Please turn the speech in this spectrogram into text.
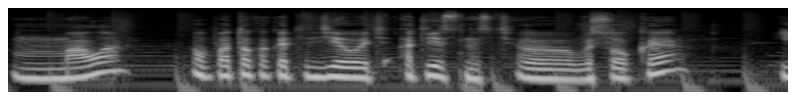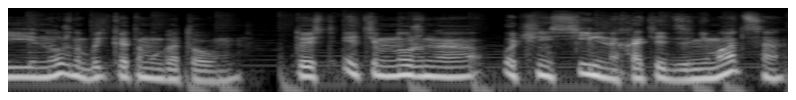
мало, а по то, как это делать, ответственность э, высокая, и нужно быть к этому готовым. То есть этим нужно очень сильно хотеть заниматься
